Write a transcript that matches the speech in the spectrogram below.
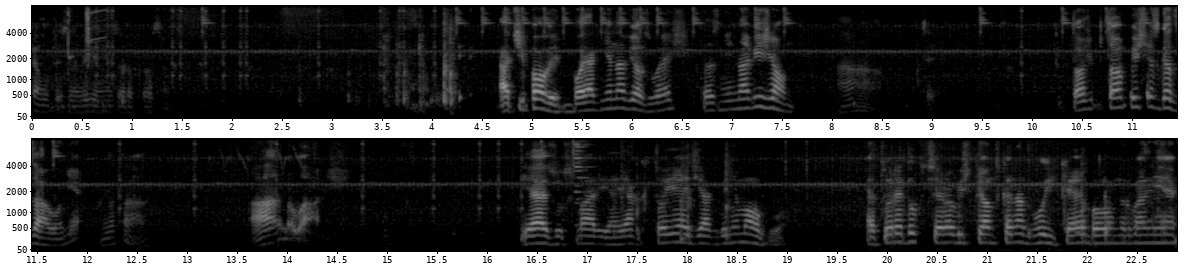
Czemu to jest nawiezienie 0%? A ci powiem, bo jak nie nawiozłeś, to jest nienawieziony. A, To, to by się zgadzało, nie? no tak. A no właśnie. Jezus Maria, jak to jedzie, jakby nie mogło. Ja tu redukcję robisz piątkę na dwójkę, bo normalnie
